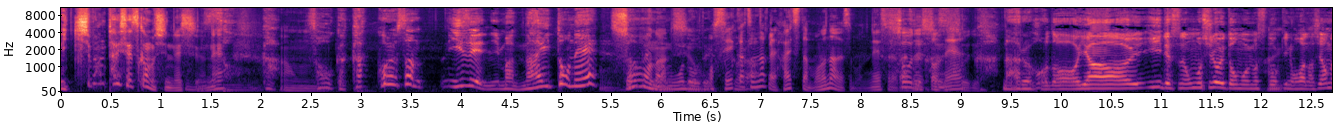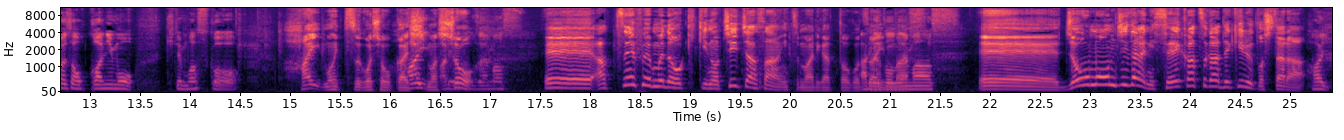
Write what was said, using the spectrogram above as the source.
一番大切かもしれないですよね。そうか、うんそうか、かっこよさ以前に、まあ、ないとね、そうなんですよ生活の中に入ってたものなんですもんね、それねそうです。そうですなるほど。いやー、いいですね。面白いと思います。はい時のお話。山根さん、他にも来てますか？はい、もう一つご紹介はい、しましありがとうょう。ございます。えー、アッツ FM でお聞きのちーちゃんさん、いつもありがとうございます。ありがとうございます。えー、縄文時代に生活ができるとしたら、はい。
